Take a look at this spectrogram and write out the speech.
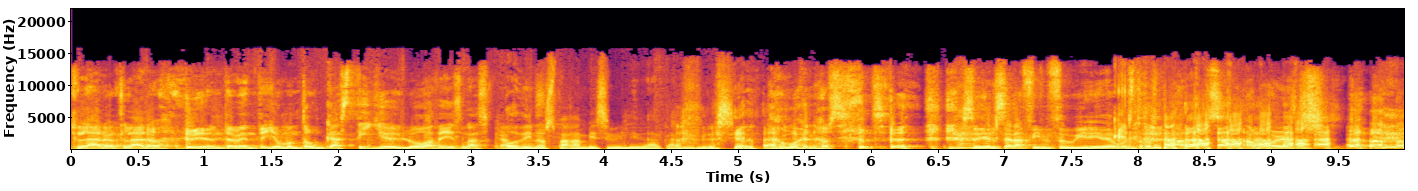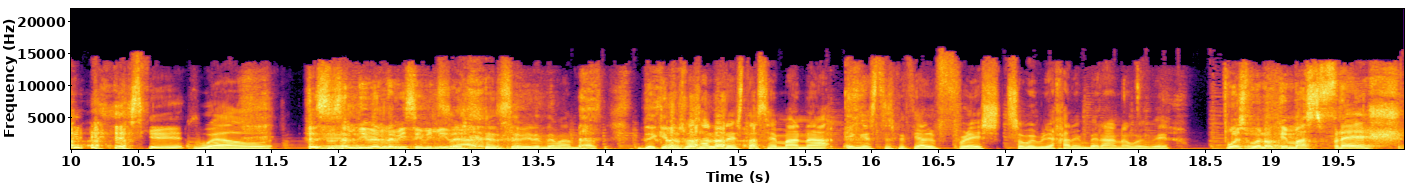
Claro, claro, evidentemente. Yo monto un castillo y luego hacéis las camas. Odi nos pagan visibilidad, cariños. Bueno, soy el serafín Zubiri de vuestros padres, amores. Es que... well, Ese es el nivel de visibilidad. se, se vienen demandas. ¿De qué nos vas a hablar esta semana en este especial Fresh sobre viajar en verano, bebé? Pues bueno, qué más fresh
